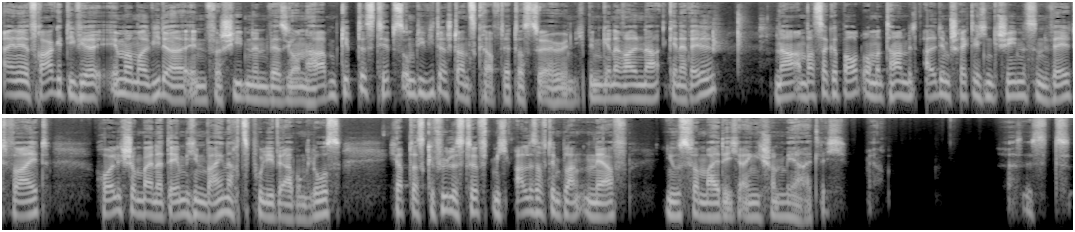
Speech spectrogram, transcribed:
eine Frage, die wir immer mal wieder in verschiedenen Versionen haben. Gibt es Tipps, um die Widerstandskraft etwas zu erhöhen? Ich bin generell nah, generell nah am Wasser gebaut. Momentan mit all dem schrecklichen Geschehnissen weltweit heul ich schon bei einer dämlichen Weihnachtspulli-Werbung los. Ich habe das Gefühl, es trifft mich alles auf den blanken Nerv. News vermeide ich eigentlich schon mehrheitlich. Ja. Das ist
